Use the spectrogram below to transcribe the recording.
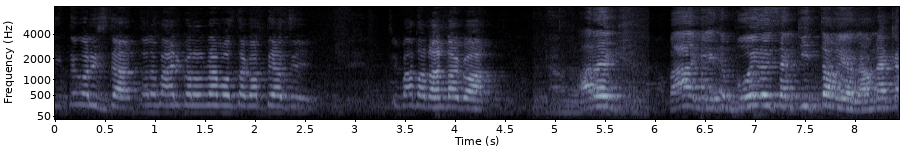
চিন্তা করিস না তোরা বাইর করার ব্যবস্থা করতে আছি। তুই মাথা ঠান্ডা কর। আরে ভাই এই তো বই রয়েছে আর কিত্তা হইয়া না। আমরা একটা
